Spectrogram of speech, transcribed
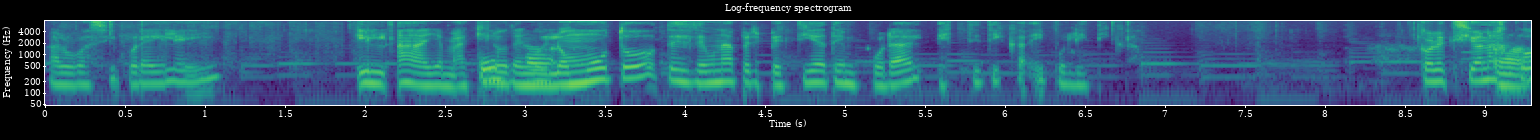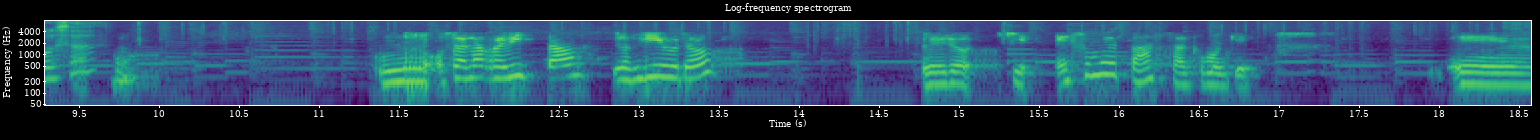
algo así, por ahí leí. Y, ah, ya, aquí lo tengo. Y lo mutuo desde una perspectiva temporal, estética y política. ¿Coleccionas Ah. cosas? No, o sea, la revista, los libros, pero que eso me pasa, como que eh,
